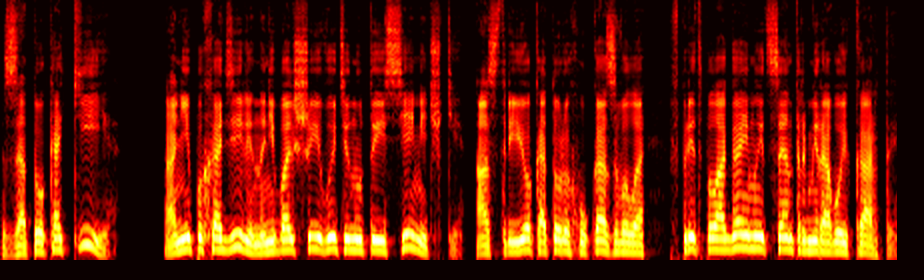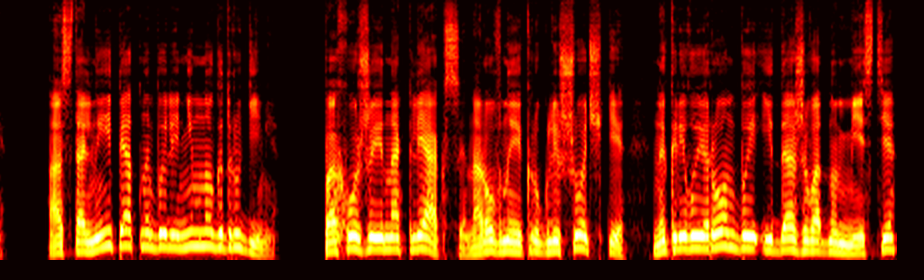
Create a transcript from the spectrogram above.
Зато какие! Они походили на небольшие вытянутые семечки, острие которых указывало в предполагаемый центр мировой карты. Остальные пятна были немного другими. Похожие на кляксы, на ровные кругляшочки, на кривые ромбы и даже в одном месте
